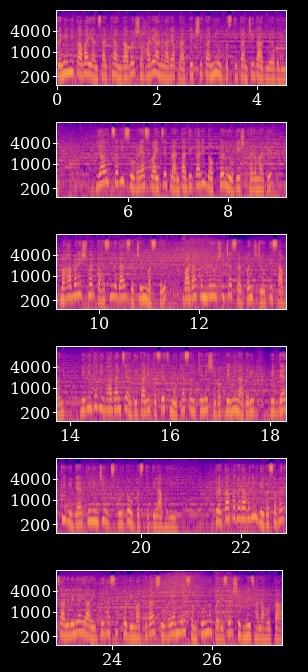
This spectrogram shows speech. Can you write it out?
गनिमिकावा यांसारख्या अंगावर शहारे आणणाऱ्या प्रात्यक्षिकांनी उपस्थितांची दाद मिळवली. या उत्सवी सोहळ्यास वाईचे प्रांताधिकारी डॉक्टर योगेश खरमाटे महाबळेश्वर तहसीलदार सचिन मस्ते वादा कुंभ ऋषीच्या सरपंच ज्योती सावंत विविध विभागांचे अधिकारी तसेच मोठ्या संख्येने शिवप्रेमी नागरिक विद्यार्थी विद्यार्थिनींची उत्स्फूर्त उपस्थिती लाभली. प्रतापगडावरील दिवसभर चाललेल्या या ऐतिहासिक व दिमाखदार सोहळ्यामुळे संपूर्ण परिसर शिवमे झाला होता.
